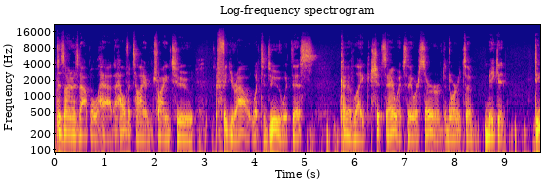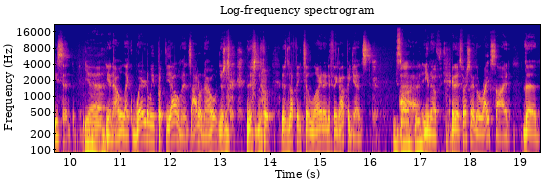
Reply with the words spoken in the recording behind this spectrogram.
designers at Apple had a hell of a time trying to figure out what to do with this kind of like shit sandwich they were served in order to make it decent. Yeah. You know, like where do we put the elements? I don't know. There's there's no there's nothing to line anything up against. Exactly. Uh, you know, and especially on the right side, the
